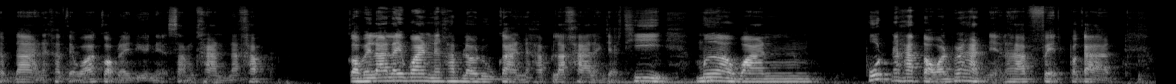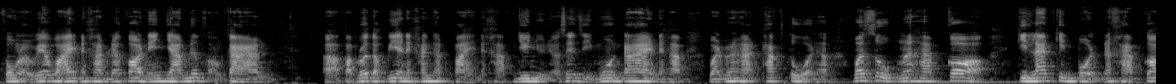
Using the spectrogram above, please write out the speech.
สัปดาห์นะครับ แต่ว่ากรอบรายเดือนเนี่ยสำคัญนะครับกรอบเวลารายวันนะครับเราดูกันนะครับราคาหลังจากที่เมื่อวันพุธนะครับต่อวันพฤหัสเนี่ยนะครับเฟดประกาศคงดอกเบี้ยไว้นะครับแล้วก็เน้นย้ำเรื่องของการ ปรับลดดอกเบี้ยในครั้งถัดไปนะครับยืนอยู่เหนือเส้นสีม่วงได้นะครับ วันพฤหัสพักตัวนะครับวันศุกร์นะครับก็กินล่างกินบนนะครับ ก็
